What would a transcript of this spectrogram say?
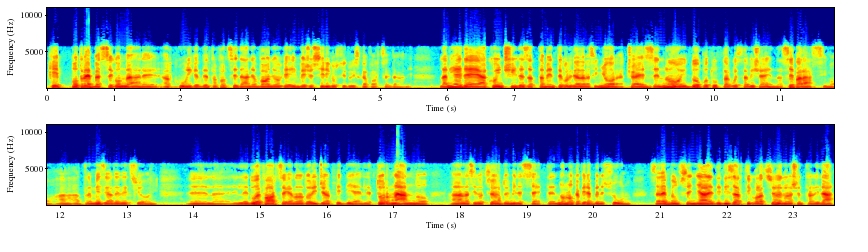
che potrebbe assecondare alcuni che dentro Forza Italia vogliono che invece si ricostituisca Forza Italia. La mia idea coincide esattamente con l'idea della signora, cioè se noi dopo tutta questa vicenda separassimo a, a tre mesi dalle elezioni eh, le, le due forze che hanno dato origine al PDL, tornando alla situazione del 2007 non lo capirebbe nessuno, sarebbe un segnale di disarticolazione di una centralità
